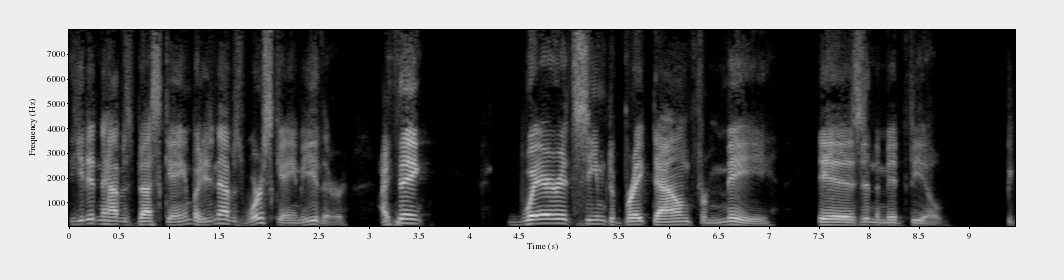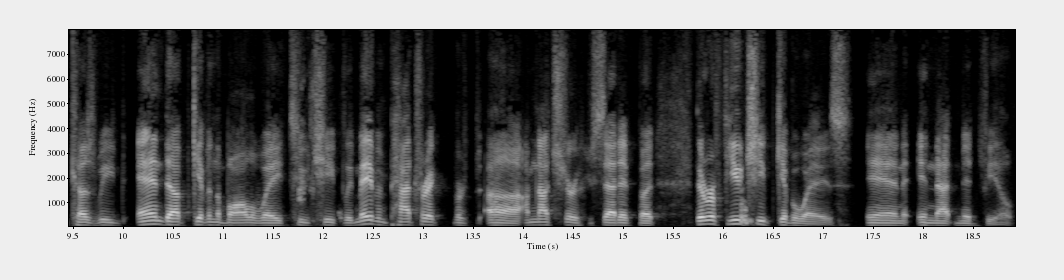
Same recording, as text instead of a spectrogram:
he didn't have his best game, but he didn't have his worst game either. I think where it seemed to break down for me is in the midfield because we end up giving the ball away too cheaply. Maybe Patrick, or uh, I'm not sure who said it, but there were a few cheap giveaways in in that midfield,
